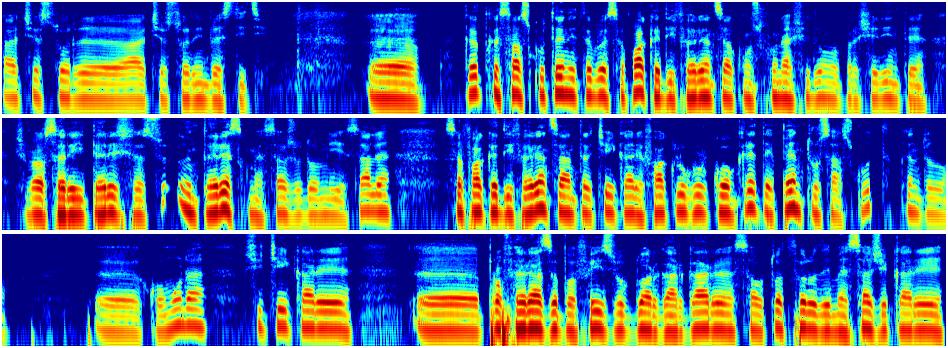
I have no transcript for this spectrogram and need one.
a acestor, uh, a acestor investiții. Cred că sascutenii trebuie să facă diferența, cum spunea și domnul președinte, și vreau să reiterez și să întăresc mesajul domniei sale, să facă diferența între cei care fac lucruri concrete pentru Sascut, pentru Uh, comună și cei care uh, proferează pe Facebook doar gargară sau tot felul de mesaje care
